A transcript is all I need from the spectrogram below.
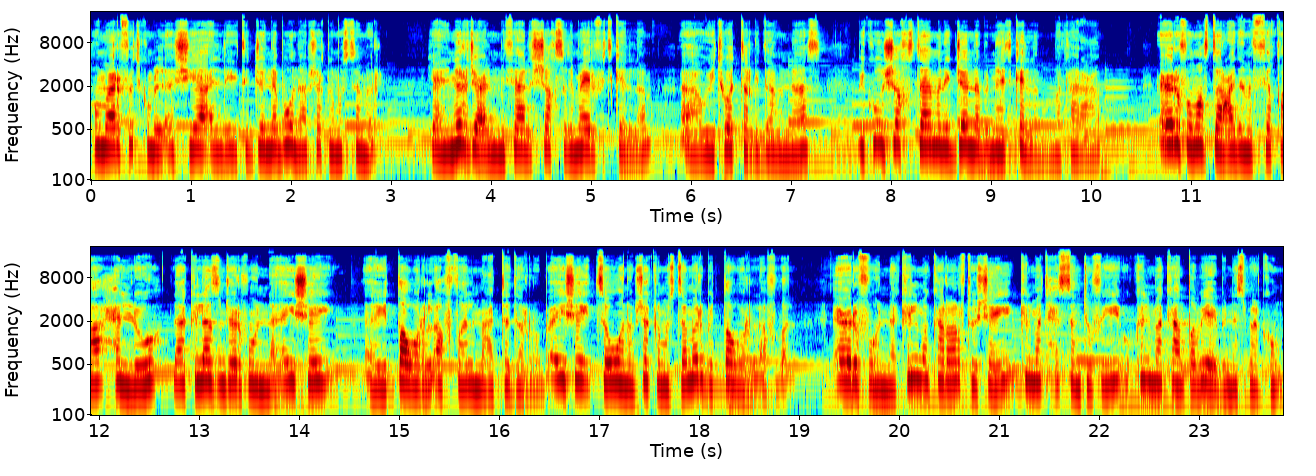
هو معرفتكم للأشياء اللي تتجنبونها بشكل مستمر. يعني نرجع لمثال الشخص اللي ما يعرف يتكلم آه، ويتوتر قدام الناس. بيكون شخص دائما يتجنب إنه يتكلم بمكان عام. اعرفوا مصدر عدم الثقة حلوة لكن لازم تعرفون إن أي شيء يتطور الأفضل مع التدرب. أي شيء تسوونه بشكل مستمر بيتطور الأفضل. اعرفوا أن كل ما كررتوا شيء كل ما تحسنتوا فيه وكل ما كان طبيعي بالنسبة لكم.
